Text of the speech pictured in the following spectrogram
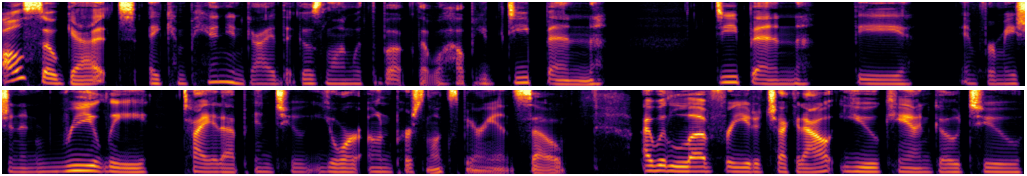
also get a companion guide that goes along with the book that will help you deepen, deepen the information and really tie it up into your own personal experience. So I would love for you to check it out. You can go to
